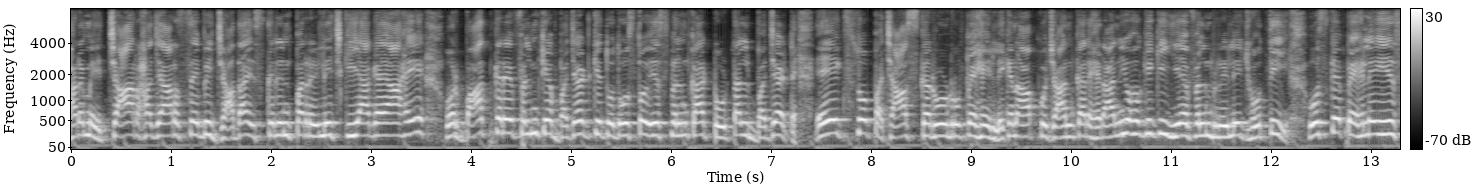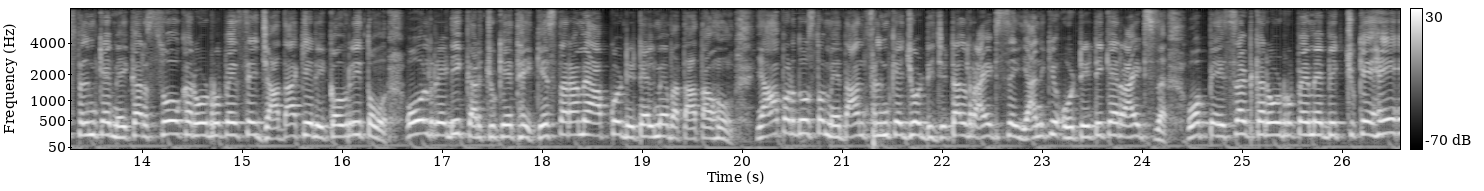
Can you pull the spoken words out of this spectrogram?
भर में चार हज़ार से भी ज़्यादा स्क्रीन पर रिलीज़ किया गया है। और बात करें फ़िल्म के बजट की तो दोस्तों, इस फ़िल्म का टोटल बजट 150 करोड़ रुपए है। लेकिन आपको जानकर हैरानी होगी कि यह फ़िल्म रिलीज़ होती, उसके पहले ही इस फ़िल्म के मेकर 100 करोड़ रुपए से ज़्यादा की रिकवरी तो ऑलरेडी कर चुके थे। किस तरह मैं आपको डिटेल में बताता हूँ। यहाँ पर दोस्तों, मैदान फ़िल्म के जो डिजिटल राइट्स है यानी कि ओटीटी के राइट्स वो पैंसठ करोड़ रुपए में बिक चुके हैं।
